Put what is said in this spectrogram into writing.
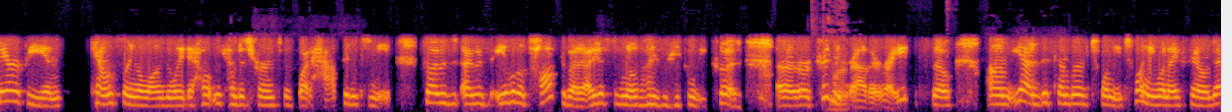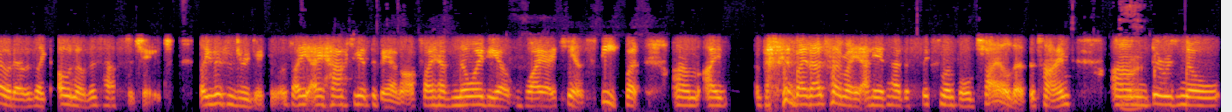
therapy and counseling along the way to help me come to terms with what happened to me. So I was I was able to talk about it. I just didn't know that I legally could uh, or couldn't right. rather, right? So um, yeah, in December of 2020, when I found out, I was like, oh no, this has to change. Like this is ridiculous. I, I have to get the ban off. I have no idea why I can't speak, but um, I by that time I, I had had a six month old child at the time. Um, right. There was no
